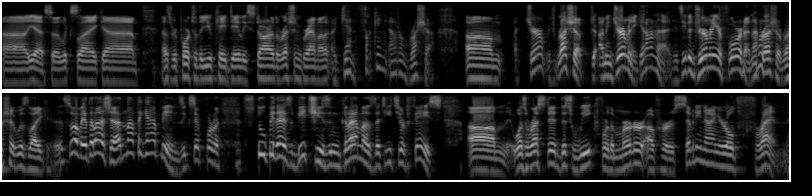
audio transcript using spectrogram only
Uh, yeah, so it looks like, uh, as reports of the UK Daily Star, the Russian grandmother, again, fucking out of Russia. Um, Ger- Russia, I mean, Germany, get on that. It's either Germany or Florida, not Russia. Russia was like, Soviet Russia, nothing happens except for stupid ass bitches and grandmas that eat your face. Um, was arrested this week for the murder of her 79 year old friend.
